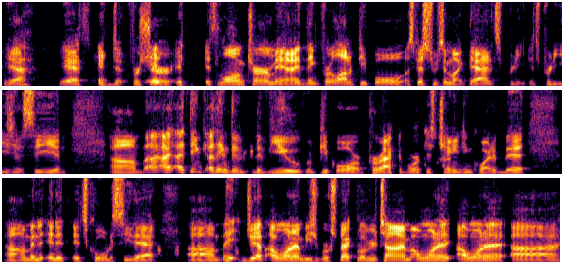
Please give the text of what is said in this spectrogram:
Yeah. Yeah, it's, it, for sure. It, it's long term, man. I think for a lot of people, especially with something like that, it's pretty it's pretty easy to see. And um, but I, I, think I think the, the view for people or proactive work is changing quite a bit, um, and, and it, it's cool to see that. Um, hey Jeff, I want to be respectful of your time. I want to I want to uh,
